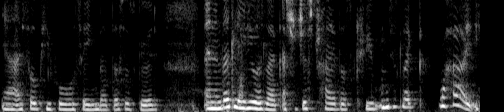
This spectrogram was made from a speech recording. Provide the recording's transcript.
Yeah i saw people saying that this is good. And then that lady was like i should just try this cream. I'm just like why?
